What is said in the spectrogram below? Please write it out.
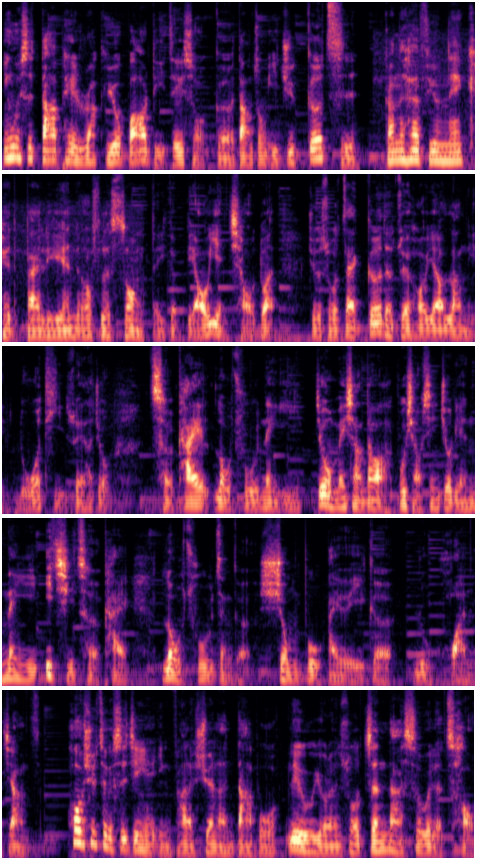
因为是搭配《Rock Your Body》这一首歌当中一句歌词 “Gonna have you naked by the end of the song” 的一个表演桥段，就是说在歌的最后要让你裸体，所以他就扯开露出内衣。结果没想到啊，不小心就连内衣一起扯开，露出整个胸部，还有一个乳环这样子。后续这个事件也引发了轩然大波，例如有人说珍娜是为了炒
